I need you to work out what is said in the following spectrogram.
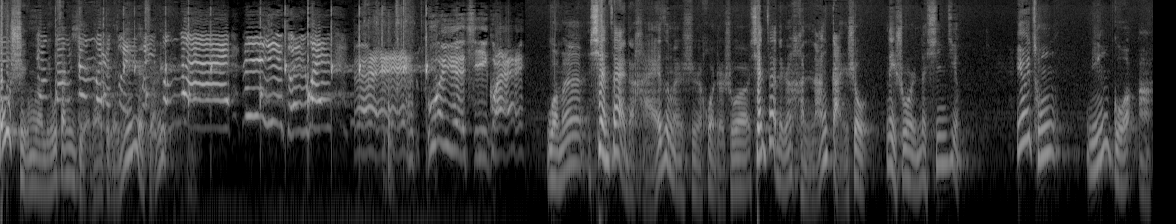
都使用了刘三姐的这个音乐旋律。哎，我也奇怪。我们现在的孩子们是，或者说现在的人很难感受那时候人的心境，因为从民国啊，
